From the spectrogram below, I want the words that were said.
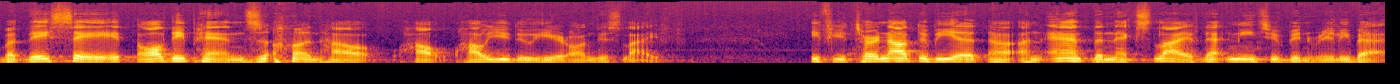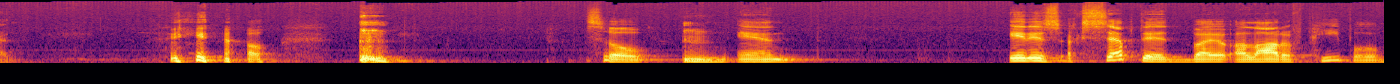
But they say it all depends on how, how, how you do here on this life. If you turn out to be a, uh, an ant the next life, that means you've been really bad. you know? so, and it is accepted by a lot of people,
